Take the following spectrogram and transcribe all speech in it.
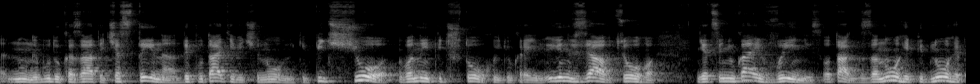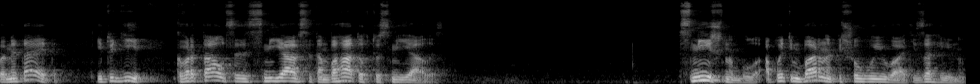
е, ну не буду казати, частина депутатів і чиновників, під що вони підштовхують Україну. І він взяв цього Яценюка і виніс. Отак, за ноги, під ноги, пам'ятаєте? І тоді квартал це сміявся, там багато хто сміялись. Смішно було. А потім Барна пішов воювати і загинув.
